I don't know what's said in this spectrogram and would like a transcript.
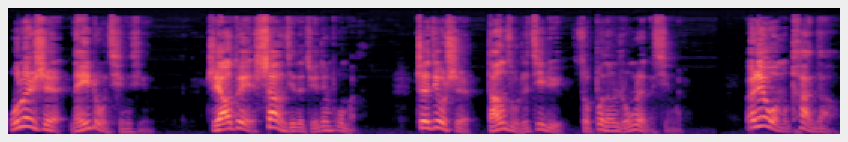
无论是哪种情形，只要对上级的决定不满，这就是党组织纪律所不能容忍的行为。而且我们看到，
